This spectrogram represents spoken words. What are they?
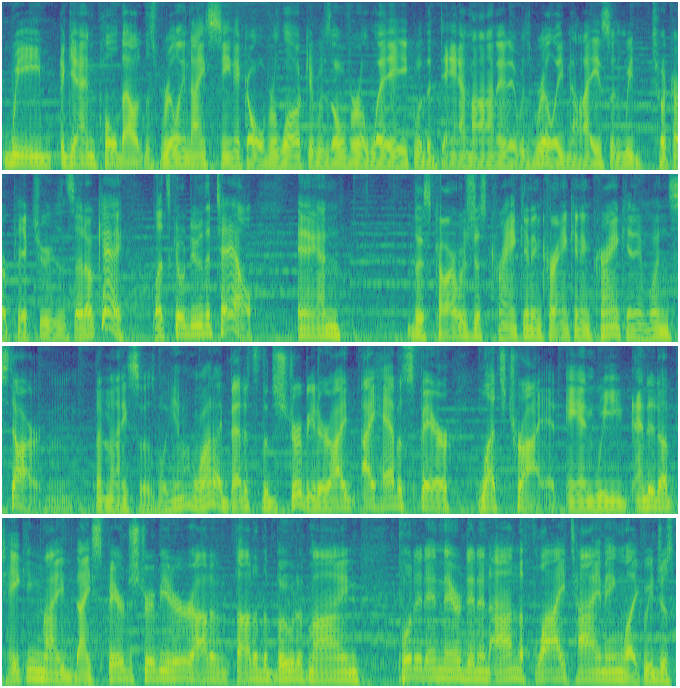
we again pulled out this really nice scenic overlook. It was over a lake with a dam on it. It was really nice, and we took our pictures and said, "Okay, let's go do the tail." And this car was just cranking and cranking and cranking and wouldn't start. And the nice was, well, you know what? I bet it's the distributor. I, I have a spare. Let's try it. And we ended up taking my, my spare distributor out of out of the boot of mine, put it in there, did an on-the-fly timing. Like we just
